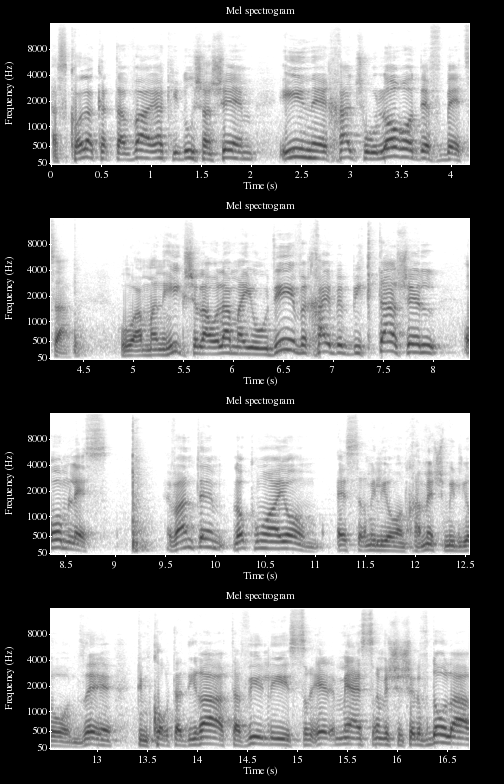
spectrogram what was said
אז כל הכתבה היה קידוש השם, הנה אחד שהוא לא רודף בצע, הוא המנהיג של העולם היהודי וחי בבקתה של הומלס. הבנתם? לא כמו היום, עשר מיליון, חמש מיליון, זה, תמכור את הדירה, תביא לי 126 אלף דולר,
